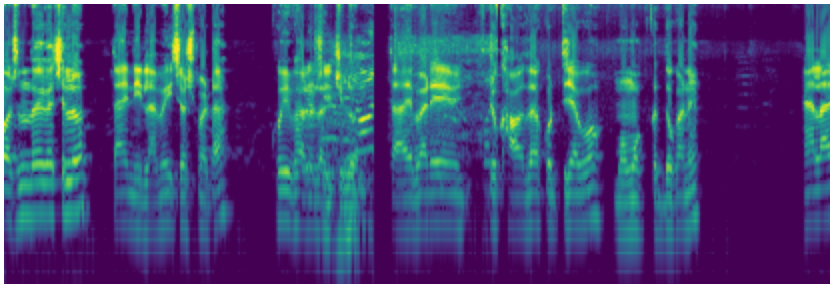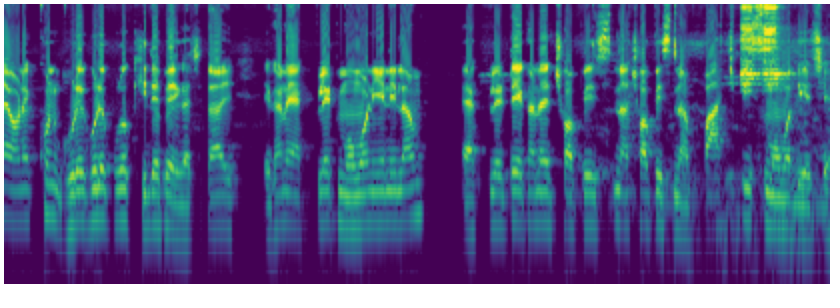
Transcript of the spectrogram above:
পছন্দ হয়ে গেছিল, তাই নিলাম এই চশমাটা। খুবই ভালো লাগছিল। তা এবারে একটু খাওয়া দাওয়া করতে যাব, মোমোর দোকানে। মেলায় অনেকক্ষণ ঘুরে ঘুরে পুরো খিদে পেয়ে গেছে। তাই এখানে এক প্লেট মোমো নিয়ে নিলাম। এক প্লেটে এখানে ছ পিস না, ছ পিস না, পাঁচ পিস মোমো দিয়েছে।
